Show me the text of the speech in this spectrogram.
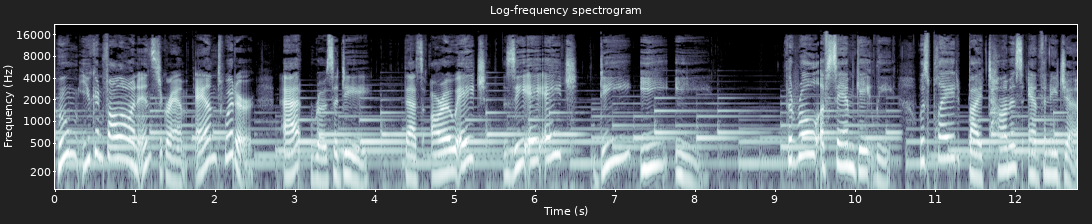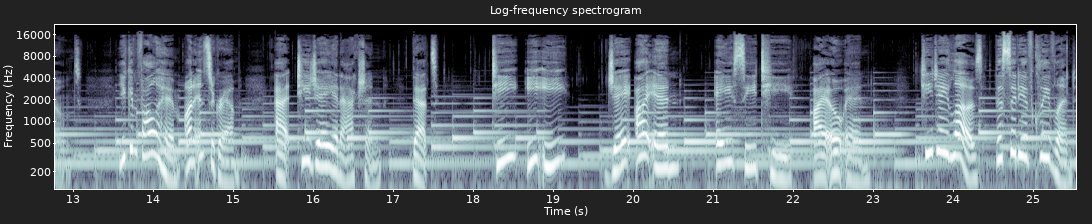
whom you can follow on Instagram and Twitter at Rosa D. That's R O H Z A H D E E. The role of Sam Gately was played by Thomas Anthony Jones. You can follow him on Instagram at TJ in Action. That's T E E J I N A C T I O N. TJ loves the city of Cleveland,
